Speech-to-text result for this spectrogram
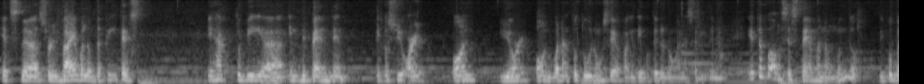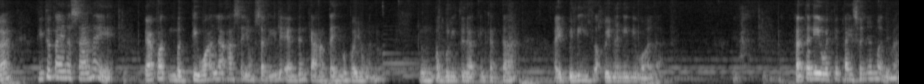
It's the survival of the fittest. You have to be uh, independent because you are on your own. Walang tutulong sa'yo pag hindi mo tinulungan ang sarili mo. Ito po ang sistema ng mundo. Di po ba? Dito tayo nasanay eh. Dapat magtiwala ka sa iyong sarili and then kakantahin mo pa yung ano, yung paborito nating kanta, I believe ako'y naniniwala. Diba? Kanta ni Whitney Tyson yun ma, di ba?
